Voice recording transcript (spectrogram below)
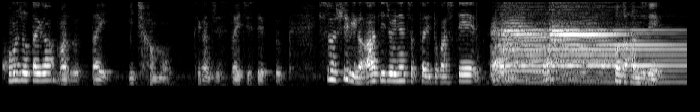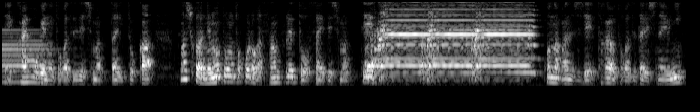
この状態がまず第1関門という感じです。第1ステップ。人差し指がアーチ状になっちゃったりとかして、こんな感じで開放弦の音が出てしまったりとか、もしくは根元のところが3フレットを押さえてしまって、こんな感じで高い音が出たりしないように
